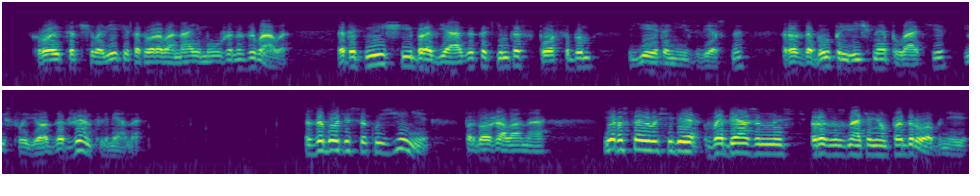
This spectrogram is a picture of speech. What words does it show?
— кроется в человеке, которого она ему уже называла. Этот нищий бродяга каким-то способом, ей это неизвестно, раздобыл приличное платье и слывет за джентльмена». «Заботясь о кузине, — продолжала она, — я поставила себе в обязанность разузнать о нем подробнее,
